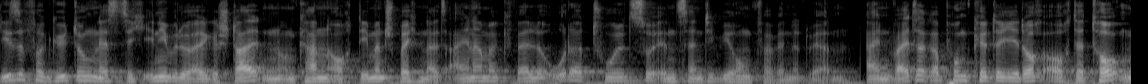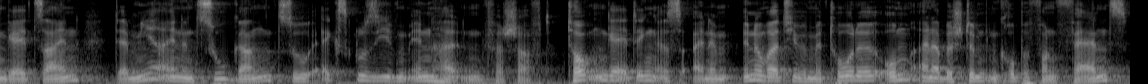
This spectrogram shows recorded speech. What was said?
Diese Vergütung lässt sich individuell gestalten und kann auch dementsprechend als Einnahmequelle oder Tool zur Incentivierung verwendet werden. Ein weiterer Punkt könnte jedoch auch der Tokengate sein, der mir einen Zugang zu exklusiven Inhalten verschafft. Tokengating ist eine innovative Methode, um einer bestimmten Gruppe von Fans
